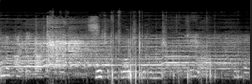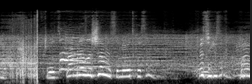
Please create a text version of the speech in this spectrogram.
Onunla patlatma Ne var. Şey Evet. Ben biraz aşağı mı insem? Evet kaysana. Evet çekilsene. Buraya.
